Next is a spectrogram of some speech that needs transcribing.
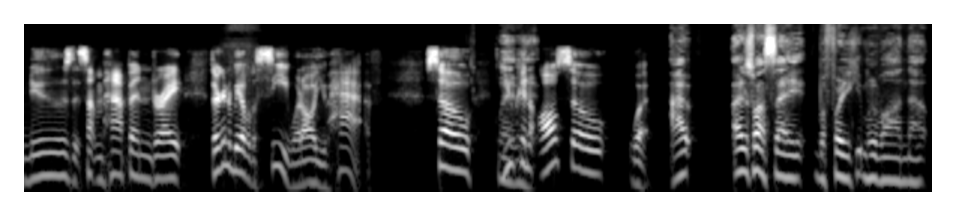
news that something happened, right? They're going to be able to see what all you have. So Wait you can also what? I I just want to say before you keep move on that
